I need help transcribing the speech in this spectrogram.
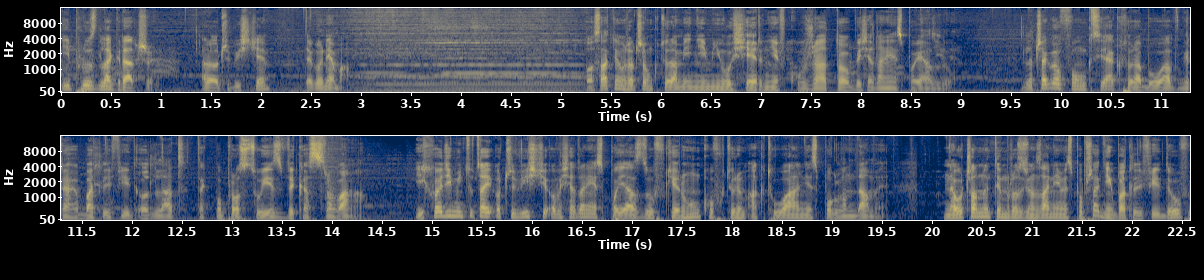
i plus dla graczy, ale oczywiście tego nie ma. Ostatnią rzeczą, która mnie niemiłosiernie wkurza, to wysiadanie z pojazdu. Dlaczego funkcja, która była w grach Battlefield od lat, tak po prostu jest wykastrowana? I chodzi mi tutaj oczywiście o wysiadanie z pojazdu w kierunku, w którym aktualnie spoglądamy. Nauczony tym rozwiązaniem z poprzednich Battlefieldów,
